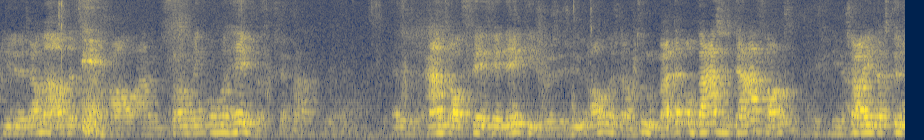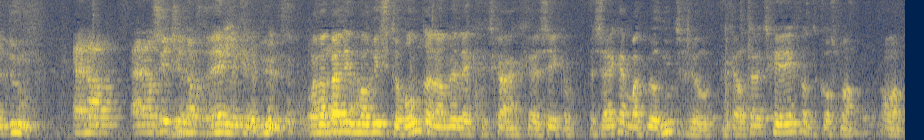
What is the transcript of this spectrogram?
jullie weten allemaal, dat is nogal aan verandering onderhevig, zeg maar. Dus het aantal VVD-kiezers is nu anders dan toen. Maar op basis daarvan zou je dat kunnen doen. En dan, en dan zit je nog redelijk in de buurt. Maar dan ben ik Maurice de Hond en dan wil ik het graag eh, zeker zeggen, maar ik wil niet te veel geld uitgeven, want het kost me allemaal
